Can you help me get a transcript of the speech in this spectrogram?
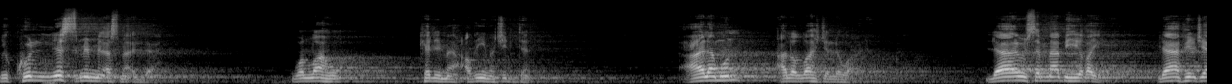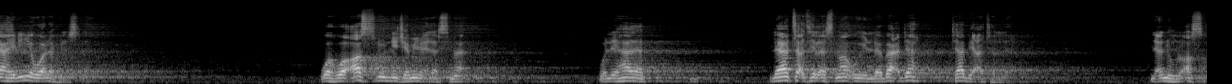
بكل اسم من أسماء الله. والله كلمة عظيمة جدا. علم على الله جل وعلا. لا يسمى به غيره لا في الجاهلية ولا في الإسلام. وهو أصل لجميع الأسماء. ولهذا لا تأتي الأسماء إلا بعده تابعة له لأنه الأصل.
